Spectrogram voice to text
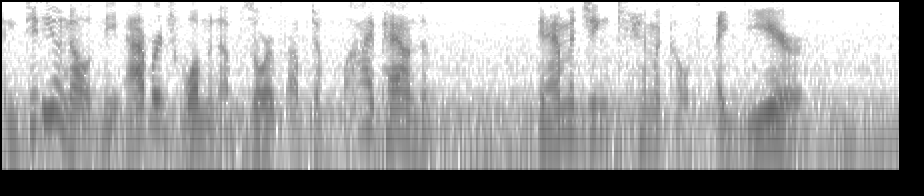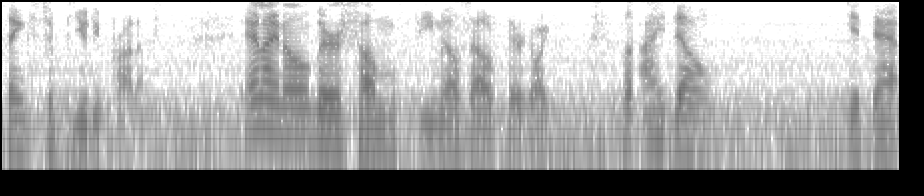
And did you know the average woman absorbs up to five pounds of damaging chemicals a year thanks to beauty products? And I know there's some females out there going, "Well, I don't get that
